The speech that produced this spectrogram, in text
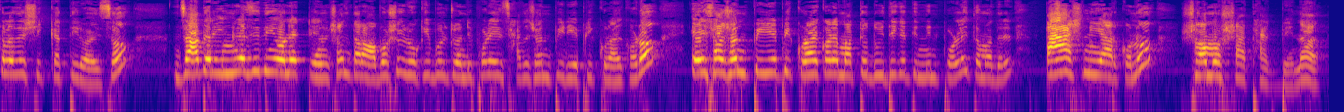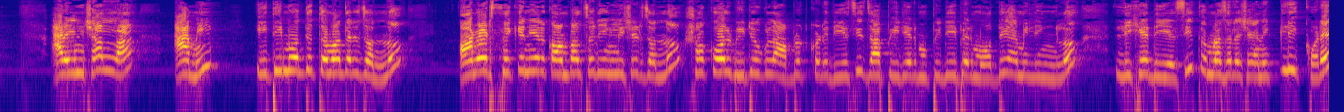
কলেজের শিক্ষার্থী রয়েছে, যাদের ইংরেজি নিয়ে অনেক টেনশন তারা অবশ্যই রকিবুল টোয়েন্টি ফোরে এই সাজেশন পিডিএফটি ক্রয় করো। এই সাজেশন পিডিএফটি ক্রয় করে মাত্র দুই থেকে তিন দিন পড়লেই তোমাদের পাশ নিয়ে আর কোনো সমস্যা থাকবে না। আর ইনশাল্লাহ আমি ইতিমধ্যে তোমাদের জন্য অনার্স সেকেন্ড ইয়ার কম্পালসরি ইংলিশের জন্য সকল ভিডিওগুলো আপলোড করে দিয়েছি, যা পিডিএফ পিডিএফ এর মধ্যে আমি লিঙ্কগুলো লিখে দিয়েছি। তোমরা চলে সেখানে ক্লিক করে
